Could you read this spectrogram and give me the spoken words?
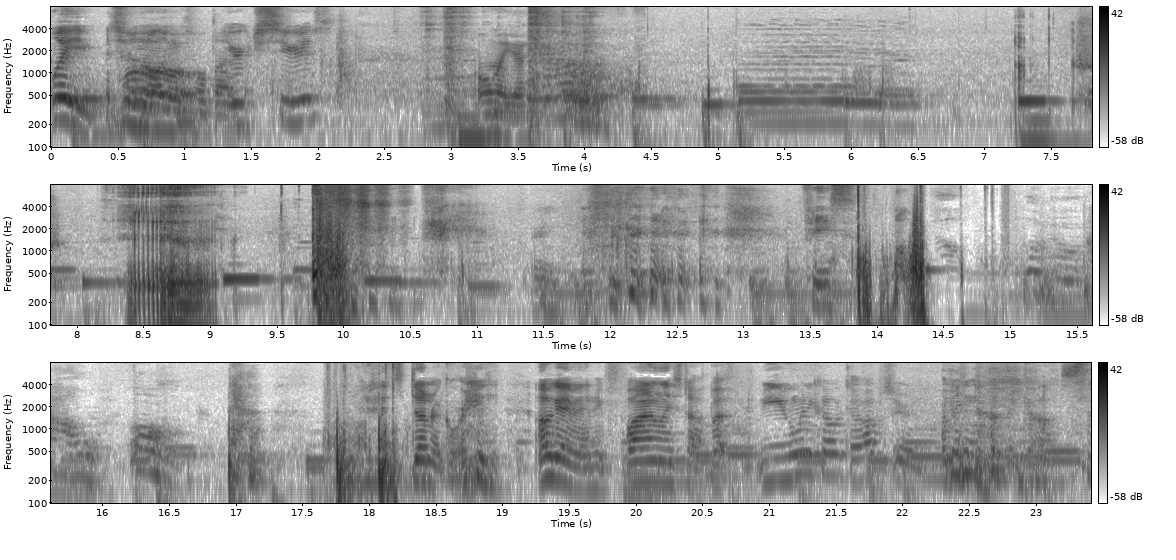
Wait, It's been rolling this whole time. You're serious? Oh my gosh. Peace. Oh. oh, oh. It's done recording. Okay, man, he finally stopped. But you want to call the cops or? I mean, not the cops.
